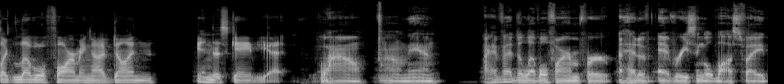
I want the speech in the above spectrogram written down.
like level farming I've done in this game yet. Wow. Oh man. I have had to level farm for ahead of every single boss fight,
